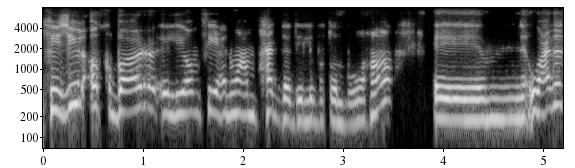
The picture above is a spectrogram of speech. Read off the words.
في جيل أكبر اكبر اليوم في أنواع محددة اللي بطلبوها. وعادة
